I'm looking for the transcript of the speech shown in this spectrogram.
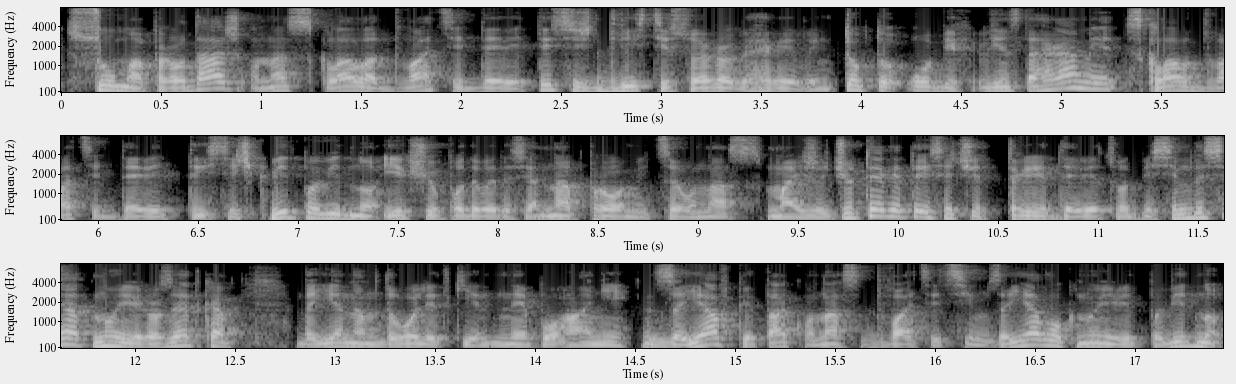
Сума продаж у нас склала 29 тисяч 240 гривень. Тобто обіг в інстаграмі склав 29 тисяч. Відповідно, якщо подивитися на промі, це у нас майже 4 тисячі, 3 980, Ну і розетка дає нам доволі такі непогані заявки. Так, у нас 27 заявок, ну і відповідно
